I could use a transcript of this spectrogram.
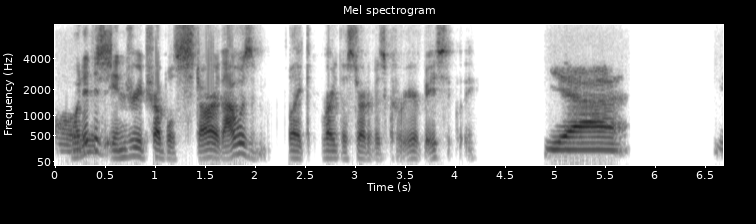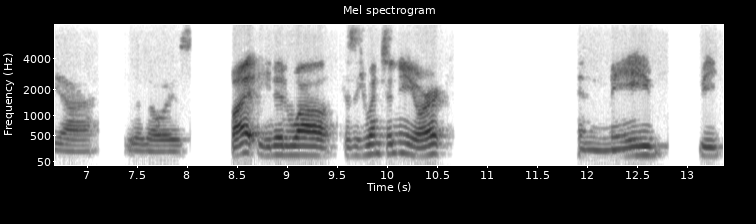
Oh, when did his um, injury troubles start that was like right at the start of his career basically Yeah. Yeah, he was always. But he did well because he went to New York and maybe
